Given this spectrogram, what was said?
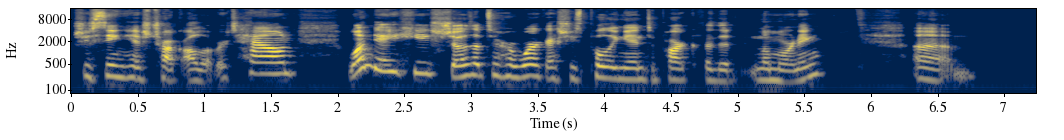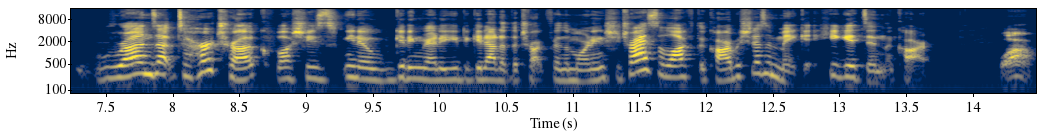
She's seeing his truck all over town. One day he shows up to her work as she's pulling in to park for the, the morning. Um, runs up to her truck while she's, you know, getting ready to get out of the truck for the morning. She tries to lock the car, but she doesn't make it. He gets in the car. Wow.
